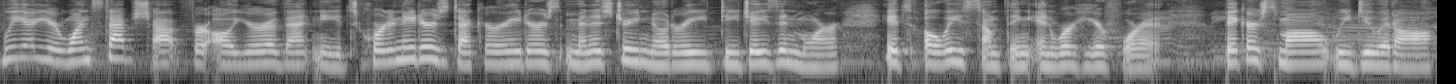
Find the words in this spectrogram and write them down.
We are your one-stop shop for all your event needs. Coordinators, decorators, ministry, notary, DJs, and more. It's always something and we're here for it. Big or small, we do it all.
